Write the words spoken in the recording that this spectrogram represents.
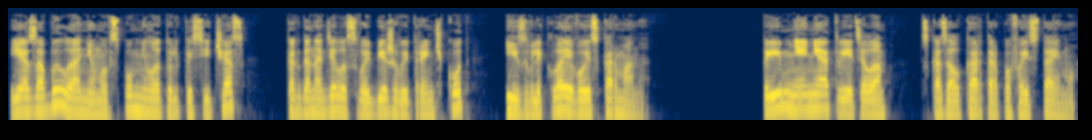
Я забыла о нем и вспомнила только сейчас, когда надела свой бежевый тренч-кот и извлекла его из кармана. «Ты мне не ответила», — сказал Картер по фейстайму.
